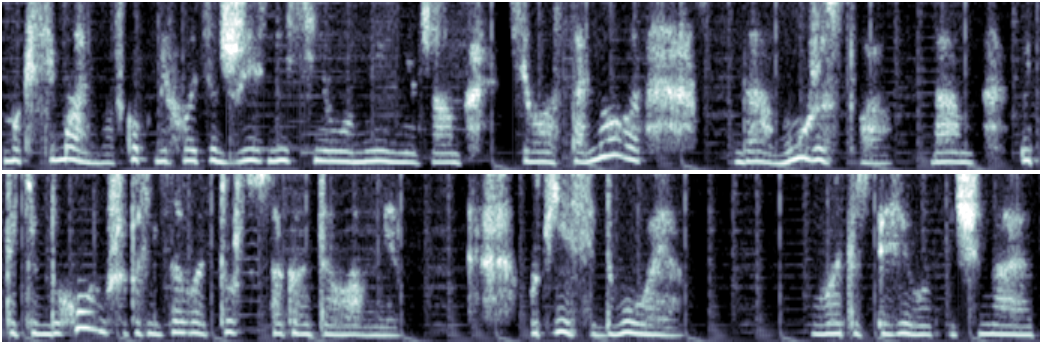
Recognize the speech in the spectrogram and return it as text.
максимально, насколько мне хватит жизни, сил, умения, там, всего остального, да, мужества, да, быть таким духовным, чтобы реализовать то, что сокрыто во мне. Вот если двое в этот период начинают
